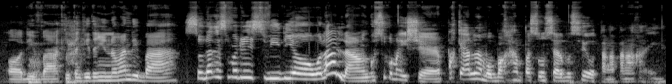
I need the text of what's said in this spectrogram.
O, di ba? Kitang-kita nyo naman, di ba? So, that is for this video. Wala lang. Gusto ko lang i-share. Pakialam mo, baka hampas yung cellphone sa'yo. Tanga-tanga ka eh.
